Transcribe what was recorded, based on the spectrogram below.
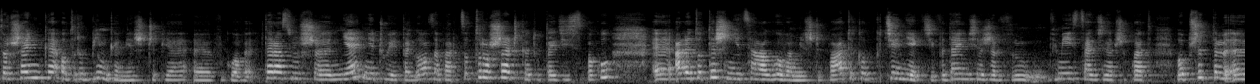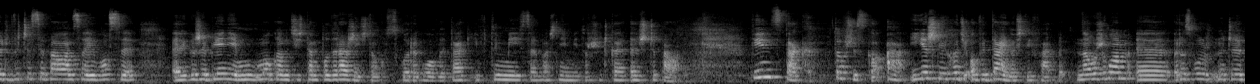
troszeczkę, odrobinkę mnie szczypie e, w głowę. Teraz już e, nie, nie czuję tego za bardzo. Troszeczkę tutaj gdzieś z boku, ale to też nie cała głowa mnie szczypała, tylko gdzie nie gdzie. Wydaje mi się, że w, w miejscach, gdzie na przykład, bo przedtem wyczesywałam sobie włosy e, grzebieniem, mogłam gdzieś tam podrażnić tą skórę głowy, tak? I w tym miejscach właśnie mnie troszeczkę szczypała. Więc tak, to wszystko. A, i jeśli chodzi o wydajność tej farby, nałożyłam, rozło- znaczy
